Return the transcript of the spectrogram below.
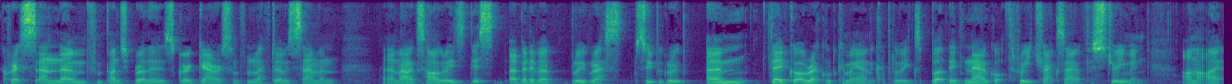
Chris and Noam from Punch Brothers, Greg Garrison from Leftover Salmon, um, Alex Hargreaves, this a bit of a bluegrass supergroup. Um, they've got a record coming out in a couple of weeks, but they've now got three tracks out for streaming and I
